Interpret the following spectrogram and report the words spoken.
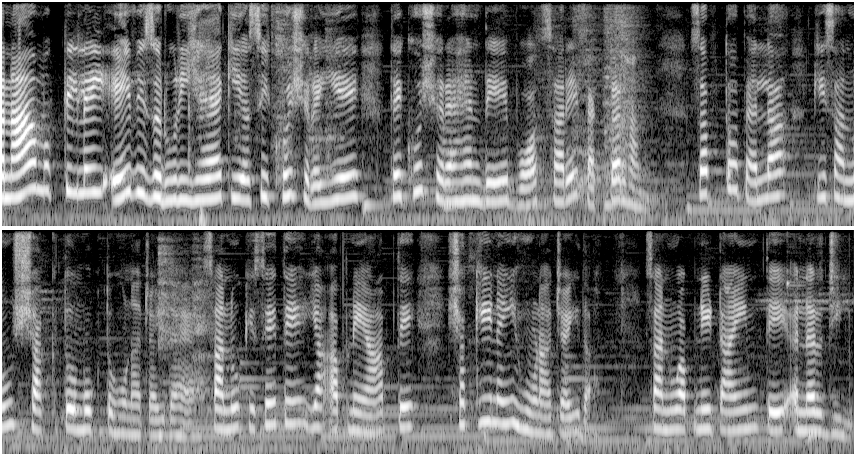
ਤਣਾਅ ਮੁਕਤੀ ਲਈ ਇਹ ਵੀ ਜ਼ਰੂਰੀ ਹੈ ਕਿ ਅਸੀਂ ਖੁਸ਼ ਰਹੀਏ ਤੇ ਖੁਸ਼ ਰਹਿਣ ਦੇ ਬਹੁਤ ਸਾਰੇ ਫੈਕਟਰ ਹਨ। ਸਭ ਤੋਂ ਪਹਿਲਾਂ ਕਿ ਸਾਨੂੰ ਸ਼ੱਕ ਤੋਂ ਮੁਕਤ ਹੋਣਾ ਚਾਹੀਦਾ ਹੈ। ਸਾਨੂੰ ਕਿਸੇ ਤੇ ਜਾਂ ਆਪਣੇ ਆਪ ਤੇ ਸ਼ੱਕੀ ਨਹੀਂ ਹੋਣਾ ਚਾਹੀਦਾ। ਸਾਨੂੰ ਆਪਣੀ ਟਾਈਮ ਤੇ એનર્ਜੀ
